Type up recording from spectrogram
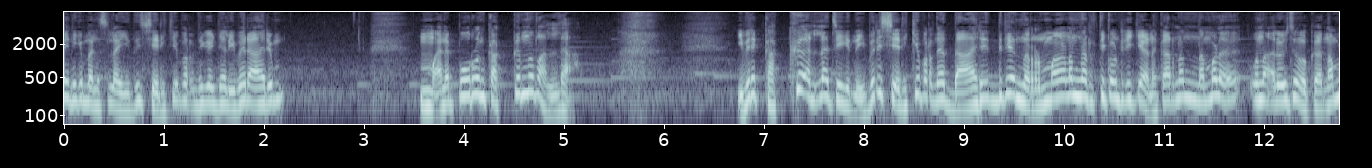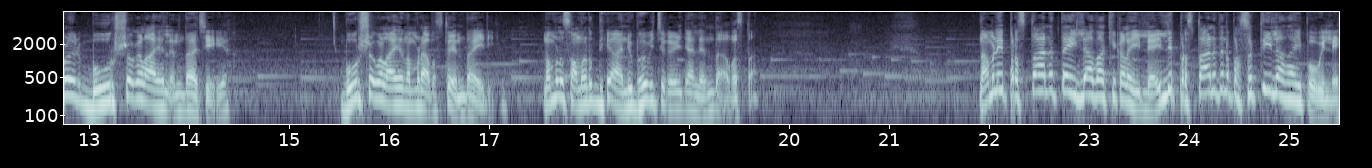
അപ്പൊ എനിക്ക് മനസ്സിലായി. ഇത് ശരിക്കും പറഞ്ഞു കഴിഞ്ഞാൽ ഇവരാരും മനഃപൂർവം കക്കുന്നതല്ല. ഇവർ കക്കുകയല്ല ചെയ്യുന്നത്. ഇവർ ശരിക്കും പറഞ്ഞാൽ ദാരിദ്ര്യ നിർമ്മാണം നടത്തിക്കൊണ്ടിരിക്കുകയാണ്. കാരണം നമ്മൾ ഒന്ന് ആലോചിച്ച് നോക്കുക. നമ്മളൊരു ബൂർഷകളായാൽ എന്താ ചെയ്യുക? ബൂർഷകളായ നമ്മുടെ അവസ്ഥ എന്തായിരിക്കും? നമ്മൾ സമൃദ്ധി അനുഭവിച്ചു കഴിഞ്ഞാൽ എന്താ അവസ്ഥ? നമ്മൾ ഈ പ്രസ്ഥാനത്തെ ഇല്ലാതാക്കി കളയില്ല? ഇല്ല പ്രസ്ഥാനത്തിന് പ്രസക്തി ഇല്ലാതായി പോവില്ലേ?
